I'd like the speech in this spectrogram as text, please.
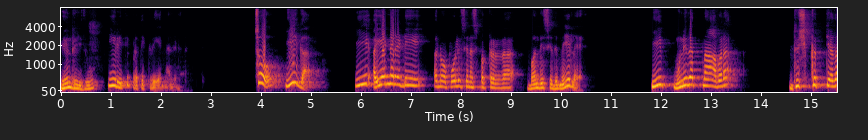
ಏನ್ರಿ ಇದು? ಈ ರೀತಿ ಪ್ರತಿಕ್ರಿಯೆಯನ್ನು ನೀಡಿದ್ರು ಸೊ ಈಗ ಈ ಅಯ್ಯಣ್ಣ ರೆಡ್ಡಿ ಅನ್ನೋ ಪೊಲೀಸ್ ಇನ್ಸ್ಪೆಕ್ಟರ್ನ ಬಂಧಿಸಿದ ಮೇಲೆ ಈ ಮುನಿರತ್ನ ಅವರ ದುಷ್ಕೃತ್ಯದ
